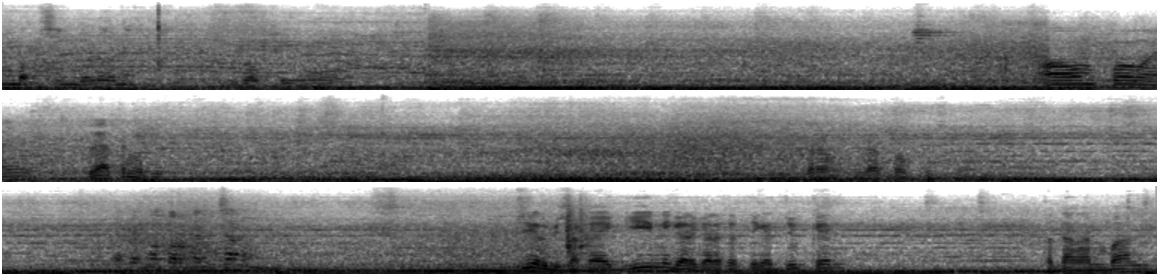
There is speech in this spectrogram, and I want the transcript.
Unboxing dulu nih. Unboxing ompong aja kelihatan nggak sih? Kurang nggak fokus efek motor kencang Jir bisa kayak gini gara-gara settingan juken. Tendangan balik.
